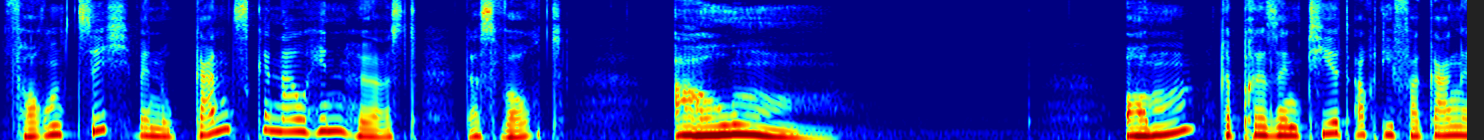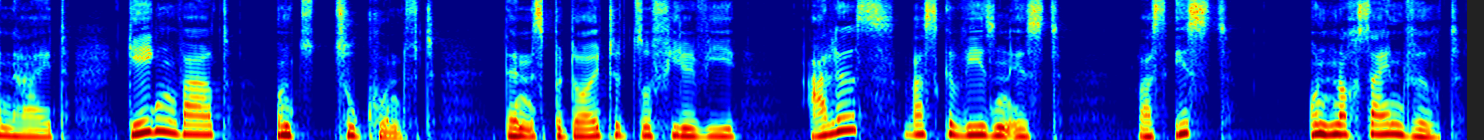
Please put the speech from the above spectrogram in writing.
formt sich, wenn du ganz genau hinhörst, das Wort Aum. Om repräsentiert auch die Vergangenheit, Gegenwart und Zukunft, denn es bedeutet so viel wie alles, was gewesen ist, was ist und noch sein wird.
